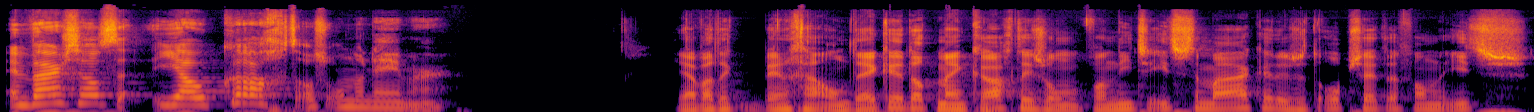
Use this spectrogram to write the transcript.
En waar zat jouw kracht als ondernemer? Ja, wat ik ben gaan ontdekken, dat mijn kracht is om van niets iets te maken. Dus het opzetten van iets,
